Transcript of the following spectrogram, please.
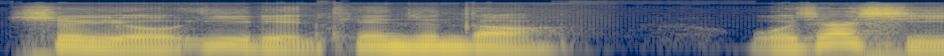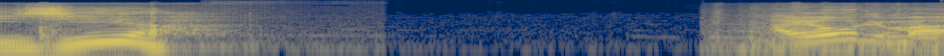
舍友一脸天真道。我家洗衣机呀！哎呦我的妈！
